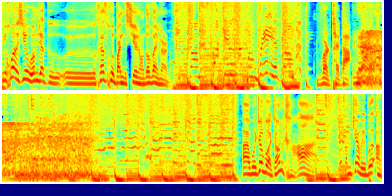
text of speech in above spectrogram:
你换了鞋，我们家狗呃还是会把你的鞋扔到外面的，味儿太大。啊，我这网真的卡啊，咱们骗微博啊。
